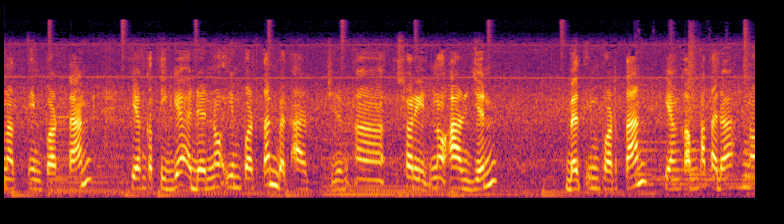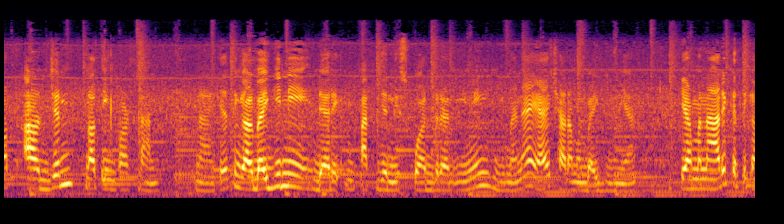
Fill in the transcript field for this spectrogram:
not important yang ketiga ada no important but urgent uh, sorry no urgent but important. Yang keempat adalah not urgent not important. Nah kita tinggal bagi nih dari empat jenis kuadran ini gimana ya cara membaginya? Yang menarik ketika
